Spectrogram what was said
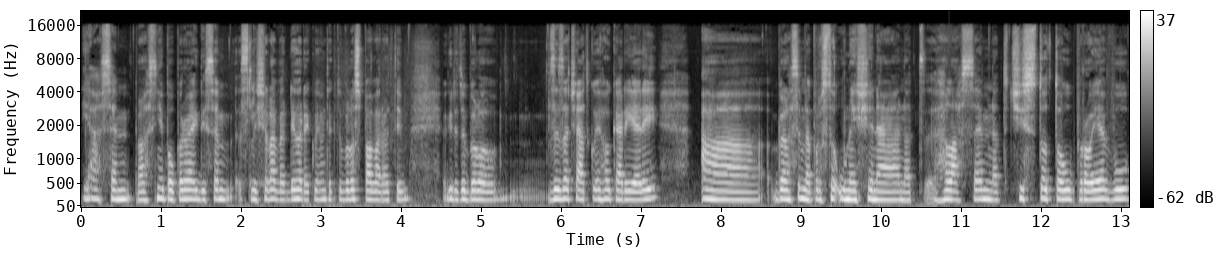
Já jsem vlastně poprvé, když jsem slyšela Verdiho Requiem, tak to bylo s Pavarotim, kde to bylo ze začátku jeho kariéry a byla jsem naprosto unešená nad hlasem, nad čistotou projevu,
